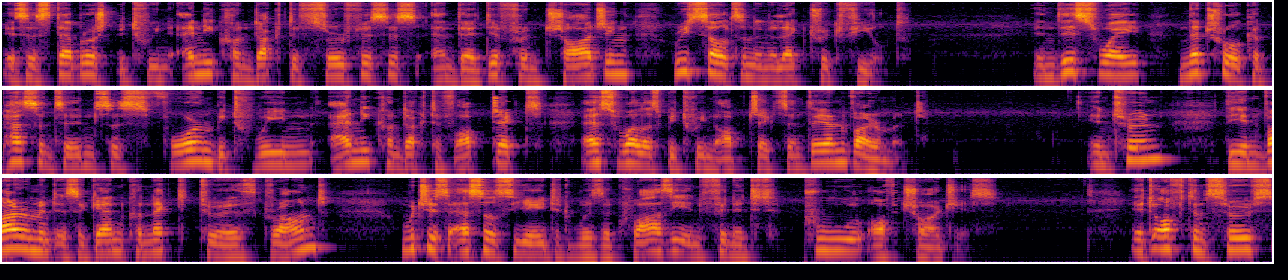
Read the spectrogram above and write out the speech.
is established between any conductive surfaces and their different charging results in an electric field. In this way, natural capacitances form between any conductive objects as well as between objects and their environment. In turn, the environment is again connected to Earth ground, which is associated with a quasi-infinite pool of charges. It often serves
